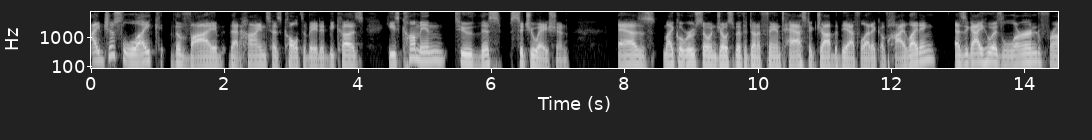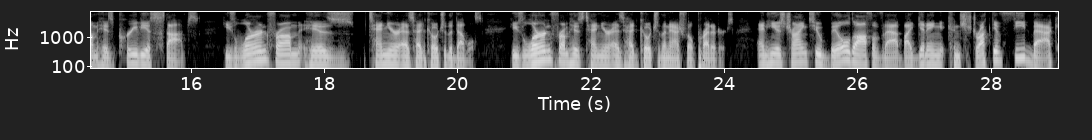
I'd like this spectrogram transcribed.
I just like the vibe that Hynes has cultivated because he's come into this situation as Michael Russo and Joe Smith have done a fantastic job at the athletic of highlighting as a guy who has learned from his previous stops. He's learned from his tenure as head coach of the Devils. He's learned from his tenure as head coach of the Nashville Predators. And he is trying to build off of that by getting constructive feedback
